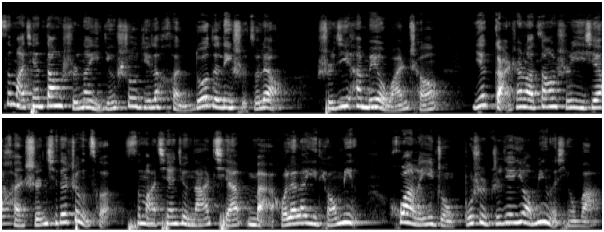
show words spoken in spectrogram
司马迁当时呢已经收集了很多的历史资料。史记还没有完成，也赶上了当时一些很神奇的政策，司马迁就拿钱买回来了一条命，换了一种不是直接要命的刑罚，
